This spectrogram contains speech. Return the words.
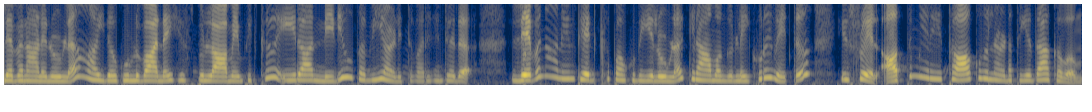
லெபனானில் உள்ள ஆயுத குழுவான ஹிஸ்புல்லா அமைப்பிற்கு ஈரான் நிதியுதவி அளித்து வருகின்றது. லெபனானின் தெற்கு பகுதியில் உள்ள கிராமங்களை குறிவைத்து இஸ்ரேல் அத்துமீறி தாக்குதல் நடத்தியதாகவும்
